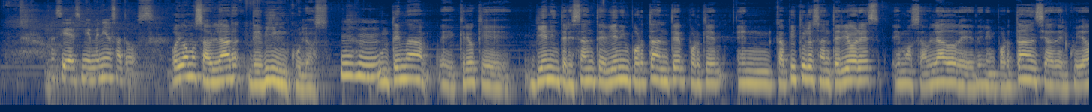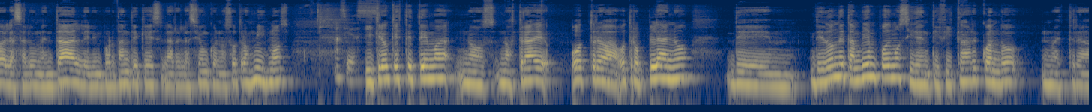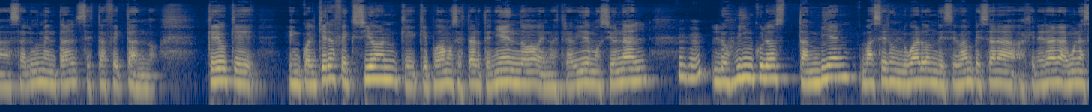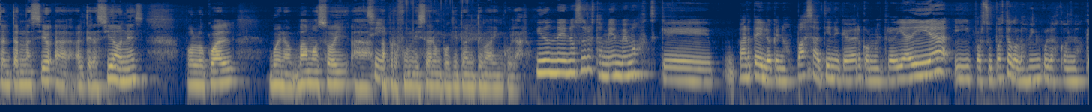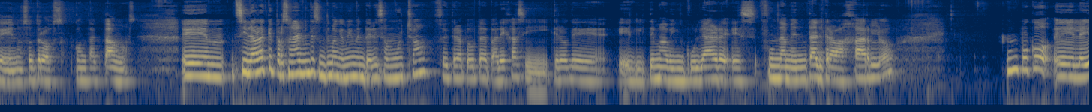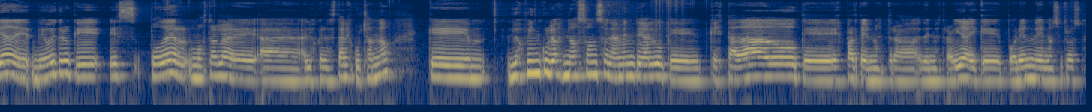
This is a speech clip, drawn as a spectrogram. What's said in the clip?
Así es, bienvenidos a todos. Hoy vamos a hablar de vínculos, un tema eh, creo que bien interesante, bien importante, porque en capítulos anteriores hemos hablado de, de, la importancia del cuidado de la salud mental, de lo importante que es la relación con nosotros mismos. Así es. Y creo que este tema nos, nos trae otra, otro plano de, de donde también podemos identificar cuando nuestra salud mental se está afectando. Creo que en cualquier afección que, que podamos estar teniendo en nuestra vida emocional, los vínculos también va a ser un lugar donde se va a empezar a, a generar algunas alteraciones, por lo cual bueno, vamos hoy a, sí. a, profundizar un poquito en el tema vincular. Y donde nosotros también vemos que parte de lo que nos pasa tiene que ver con nuestro día a día y por supuesto con los vínculos con los que nosotros contactamos. Eh, sí, la verdad que personalmente es un tema que a mí me interesa mucho. Soy terapeuta de parejas y creo que el tema vincular es fundamental trabajarlo un poco eh, la idea de, hoy creo que es poder mostrarle a, a, los que nos están escuchando que mm, los vínculos no son solamente algo que, que, está dado, que es parte de nuestra, de nuestra vida y que por ende nosotros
